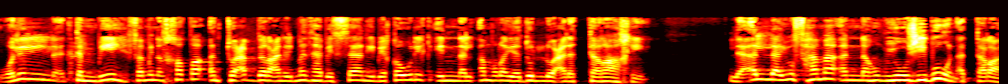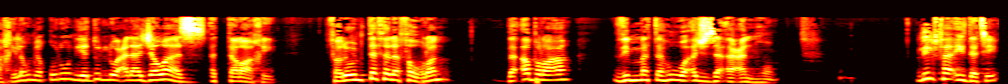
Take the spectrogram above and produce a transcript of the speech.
وللتنبيه فمن الخطأ أن تعبر عن المذهب الثاني بقولك إن الأمر يدل على التراخي. لئلا يفهم أنهم يوجبون التراخي. لهم يقولون يدل على جواز التراخي. فلو امتثل فورا لأبرأ ذمته وأجزأ عنه. للفائدة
